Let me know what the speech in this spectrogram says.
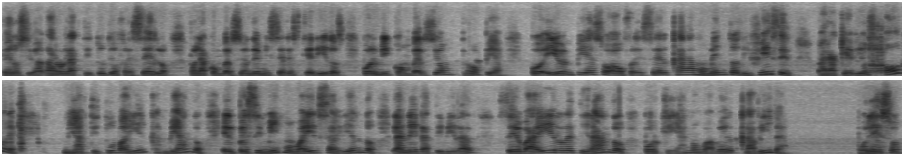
pero si yo agarro la actitud de ofrecerlo por la conversión de mis seres queridos, por mi conversión propia, y yo empiezo a ofrecer cada momento difícil para que Dios obre, mi actitud va a ir cambiando, el pesimismo va a ir saliendo, la negatividad se va a ir retirando porque ya no va a haber cabida. Por eso,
